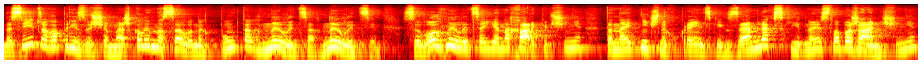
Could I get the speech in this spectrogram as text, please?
Носії цього прізвища мешкали в населених пунктах Гнилиця, Гнилиці. Село Гнилиця є на Харківщині та на етнічних українських землях Східної Слобожанщини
